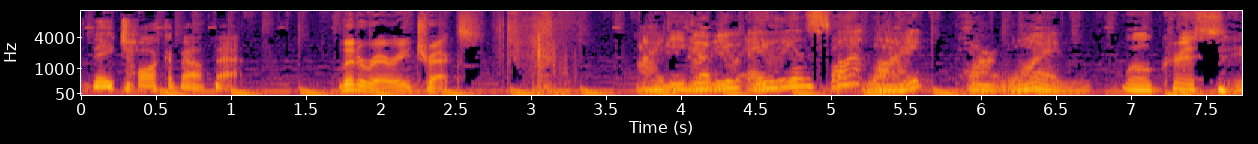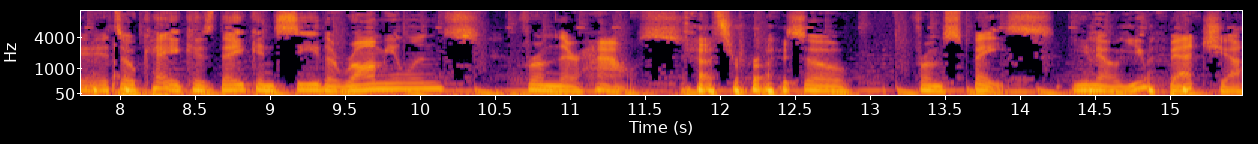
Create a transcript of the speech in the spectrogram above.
they talk about that. Literary Treks. IDW Alien Spotlight Part One. Well, Chris, it's okay because they can see the Romulans from their house. That's right. So from space. You know, you betcha.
